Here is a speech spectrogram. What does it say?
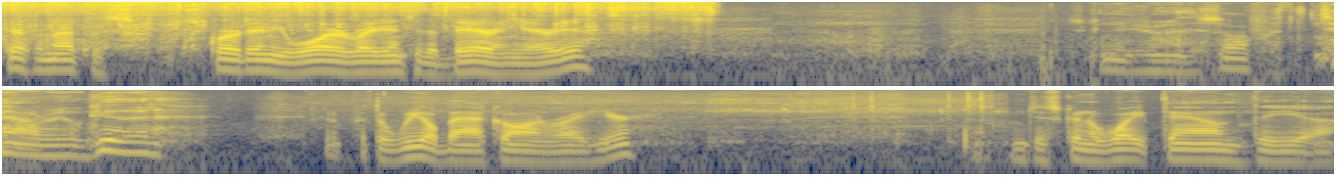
Careful not to squirt any water right into the bearing area. Just gonna dry this off with the towel real good. Gonna put the wheel back on right here. I'm just gonna wipe down the uh,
